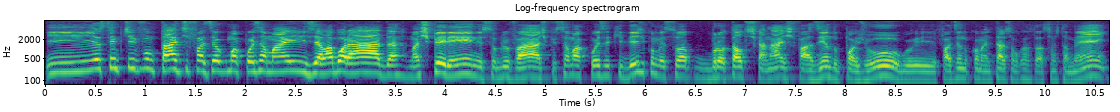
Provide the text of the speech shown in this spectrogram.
E eu sempre tive vontade de fazer alguma coisa mais elaborada, mais perene sobre o Vasco. Isso é uma coisa que desde que começou a brotar outros canais fazendo pós-jogo e fazendo comentários sobre contratações também,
